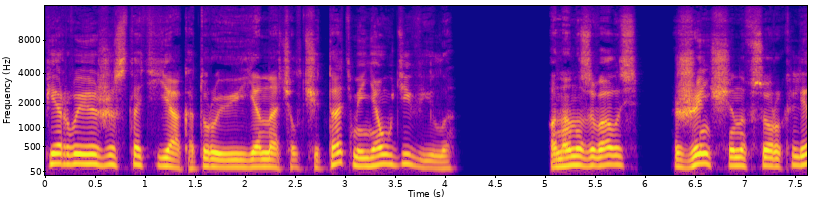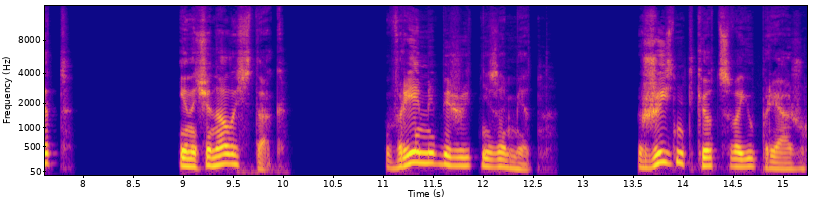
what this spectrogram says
Первая же статья, которую я начал читать, меня удивила. Она называлась «Женщина в сорок лет» и начиналась так. Время бежит незаметно. Жизнь ткет свою пряжу.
